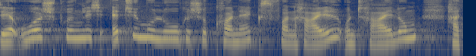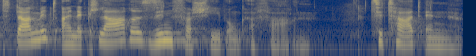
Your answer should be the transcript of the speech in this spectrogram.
Der ursprünglich etymologische Konnex von Heil und Heilung hat damit eine klare Sinnverschiebung erfahren. Zitat Ende.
